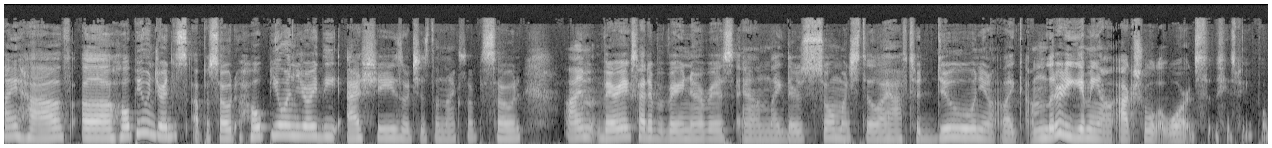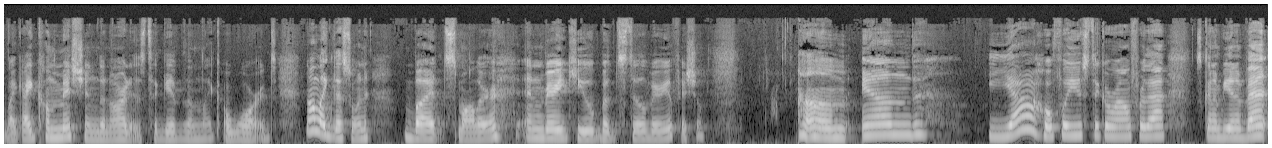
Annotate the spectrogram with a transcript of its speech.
i have. Uh hope you enjoyed this episode. Hope you enjoyed the Eshis which is the next episode. I'm very excited but very nervous and like there's so much still i have to do you know like i'm literally giving out actual awards to these people. Like i commissioned an artist to give them like awards. Not like this one but smaller and very cute but still very official. Um and yeah hopefully you stick around for that. It's gonna be an event.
